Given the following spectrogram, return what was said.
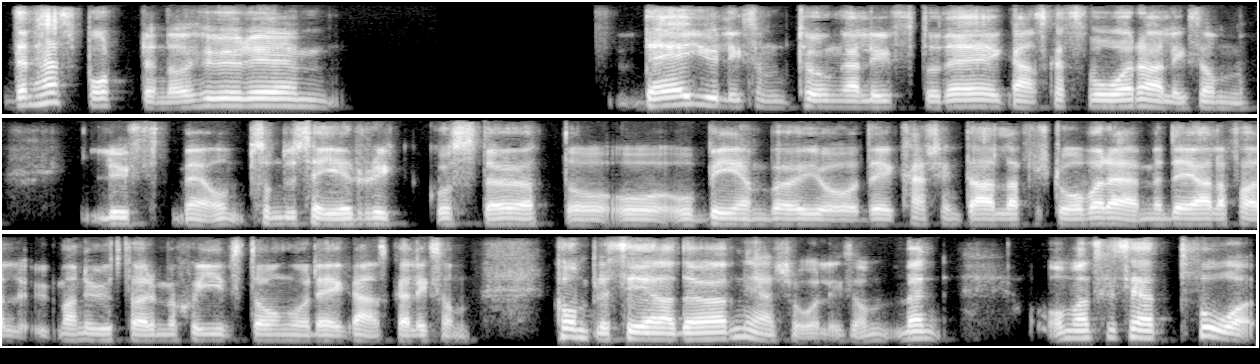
den här sporten då, hur ehm, det är ju liksom tunga lyft och det är ganska svåra liksom lyft med, som du säger, ryck och stöt och, och, och, benböj och det kanske inte alla förstår vad det är men det är i alla fall, man utför med skivstång och det är ganska liksom komplicerade övningar så liksom. Men om man ska säga två,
